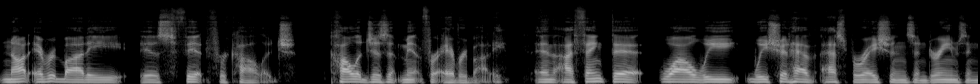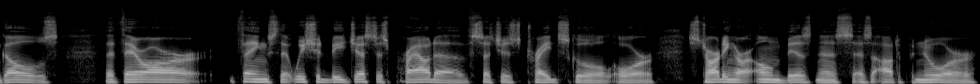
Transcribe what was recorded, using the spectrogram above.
Not everybody is fit for college. College isn't meant for everybody. And I think that while we we should have aspirations and dreams and goals, that there are things that we should be just as proud of, such as trade school or starting our own business as an entrepreneur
